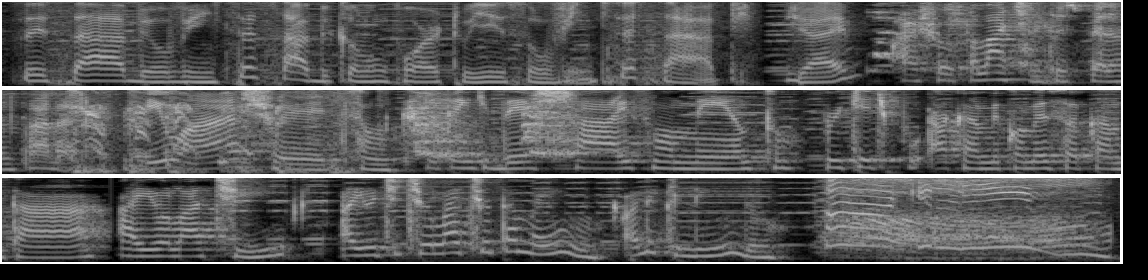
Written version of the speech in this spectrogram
Você sabe, ouvinte. Você sabe que eu não corto isso, ouvinte. Você sabe. Já é? O cachorro tá latindo, tô esperando parar. Eu acho, Edson, que você tem que deixar esse momento. Porque, tipo, a Cami começou a cantar, aí eu lati, aí o titio latiu também. Olha que lindo. Ah, que lindo!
